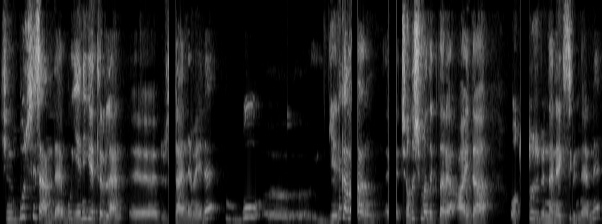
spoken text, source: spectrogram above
Şimdi bu sistemde bu yeni getirilen e, düzenlemeyle bu e, geri kalan e, çalışmadıkları ayda 30 günden eksik günlerini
